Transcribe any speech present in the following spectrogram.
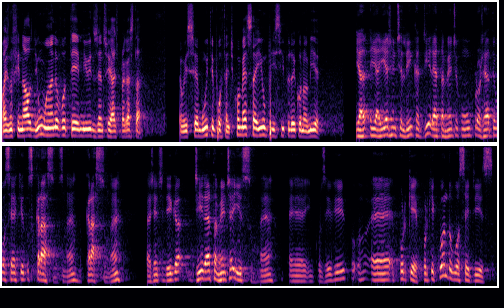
mas no final de um ano eu vou ter 1.200 reais para gastar. Então, isso é muito importante. Começa aí um princípio da economia. E, a- e aí a gente linka diretamente com o projeto de você aqui dos crassos, né? Do crasso, né? A gente liga diretamente a isso, né? É, inclusive, é, por quê? Porque quando você diz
